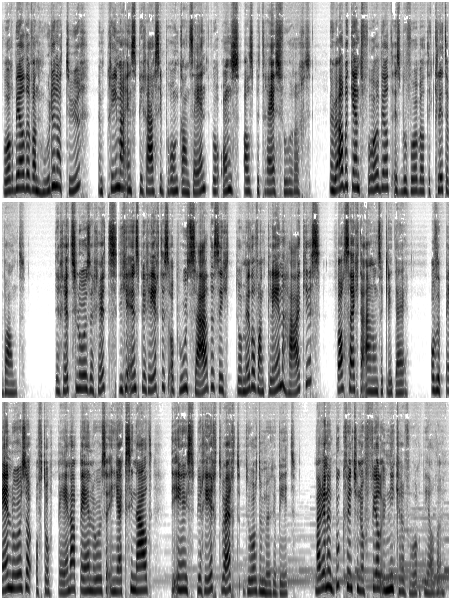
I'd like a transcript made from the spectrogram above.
Voorbeelden van hoe de natuur een prima inspiratiebron kan zijn voor ons als bedrijfsvoerders. Een welbekend voorbeeld is bijvoorbeeld de klittenband. De ritsloze rits, die geïnspireerd is op hoe zaden zich door middel van kleine haakjes vasthechten aan onze kledij. Of de pijnloze, of toch bijna pijnloze injectienaald die geïnspireerd werd door de muggenbeet. Maar in het boek vind je nog veel uniekere voorbeelden.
